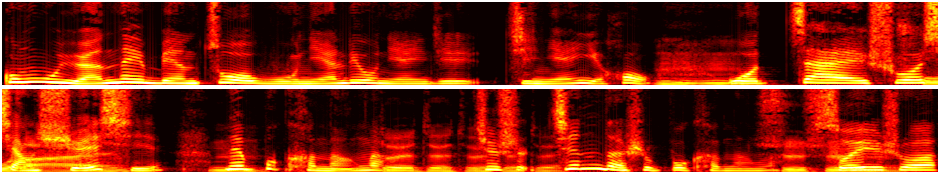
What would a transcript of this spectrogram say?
公务员那边做五年、六年以及几年以后，嗯，我再说想学习，那不可能了。对对对，就是真的是不可能了。是是。所以说，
